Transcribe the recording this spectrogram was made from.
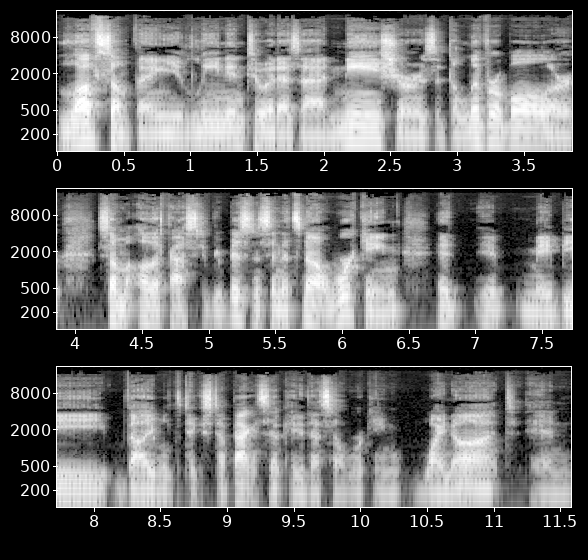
love something, you lean into it as a niche or as a deliverable or some other facet of your business and it's not working, it, it may be valuable to take a step back and say, okay, that's not working. Why not? And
